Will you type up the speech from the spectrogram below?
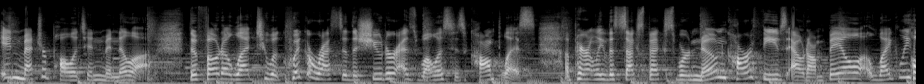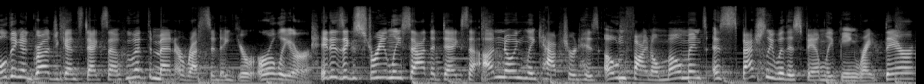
in metropolitan Manila. The photo led to a quick arrest of the shooter as well as his accomplice. Apparently the suspects were known car thieves out on bail, likely holding a grudge against Dagsa who had the men arrested a year earlier. It is extremely sad that Dagsa unknowingly captured his own final moments, especially with his family being right there,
